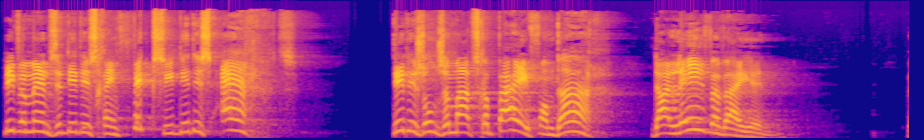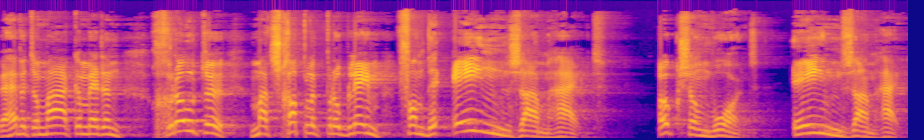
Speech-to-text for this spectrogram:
Lieve mensen, dit is geen fictie, dit is echt. Dit is onze maatschappij vandaag. Daar leven wij in. We hebben te maken met een grote maatschappelijk probleem van de eenzaamheid. Ook zo'n woord, eenzaamheid.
